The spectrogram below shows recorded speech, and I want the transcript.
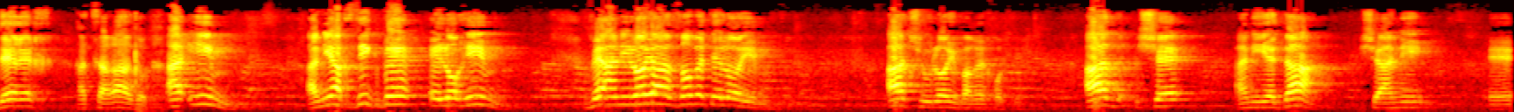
דרך הצרה הזאת. האם אני אחזיק באלוהים ואני לא אעזוב את אלוהים עד שהוא לא יברך אותי, עד שאני ידע שאני אה,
